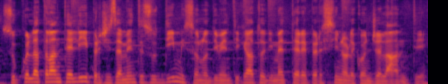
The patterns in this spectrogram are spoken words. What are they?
Su quell'Atlante lì, precisamente su D, mi sono dimenticato di mettere persino le congelanti.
